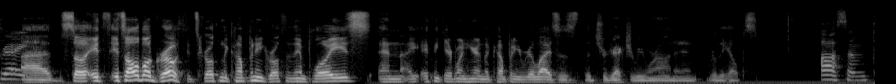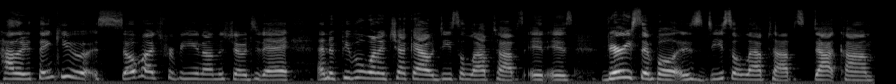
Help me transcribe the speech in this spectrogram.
Right. uh, so it's it's all about growth. It's growth in the company growth in the employees. And I, I think everyone here in the company realizes the trajectory we're on and it really helps Awesome. Tyler, thank you so much for being on the show today. And if people want to check out Diesel Laptops, it is very simple. It is diesellaptops.com.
